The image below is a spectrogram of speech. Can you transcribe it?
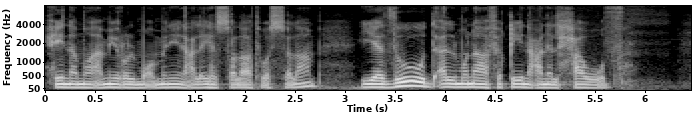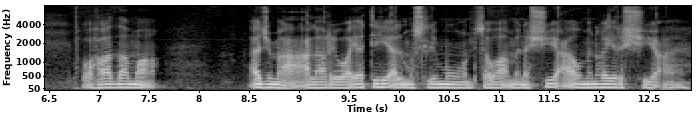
حينما أمير المؤمنين عليه الصلاة والسلام يذود المنافقين عن الحوض. وهذا ما أجمع على روايته المسلمون سواء من الشيعة أو من غير الشيعة.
